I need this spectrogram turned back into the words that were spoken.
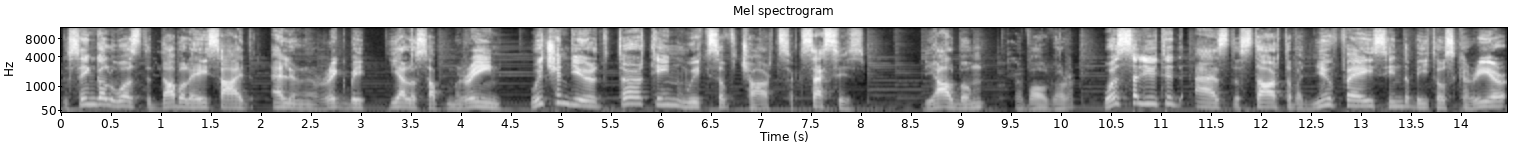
The single was the double A-side Eleanor Rigby Yellow Submarine, which endured 13 weeks of chart successes. The album, Revolver, was saluted as the start of a new phase in the Beatles' career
